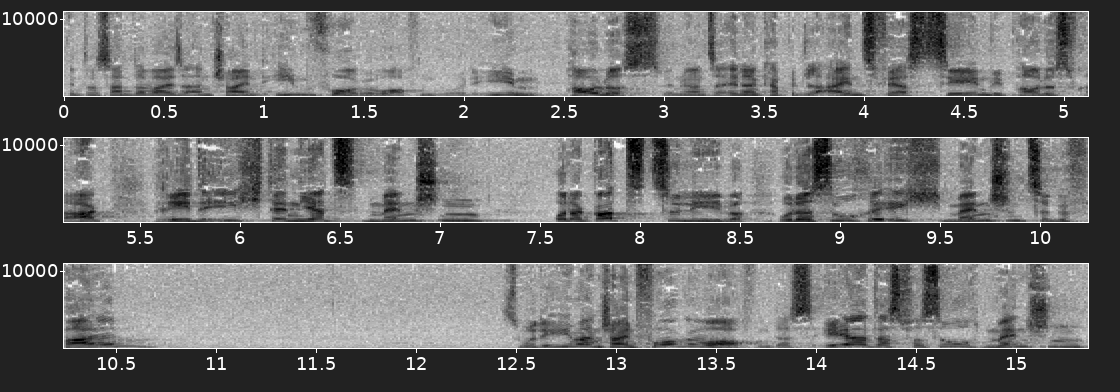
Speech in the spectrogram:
interessanterweise anscheinend ihm vorgeworfen wurde. Ihm, Paulus, wenn wir uns erinnern, Kapitel 1, Vers 10, wie Paulus fragt, rede ich denn jetzt Menschen oder Gott zuliebe? Oder suche ich Menschen zu gefallen? Es wurde ihm anscheinend vorgeworfen, dass er das versucht, Menschen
